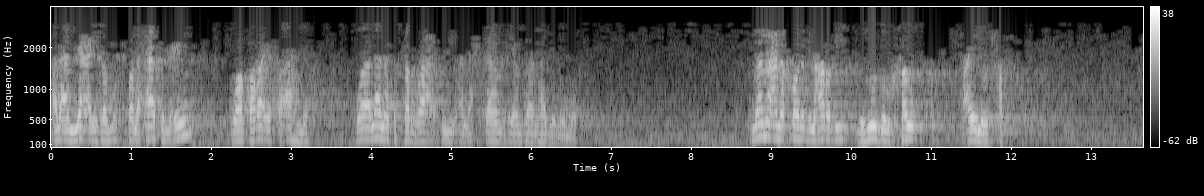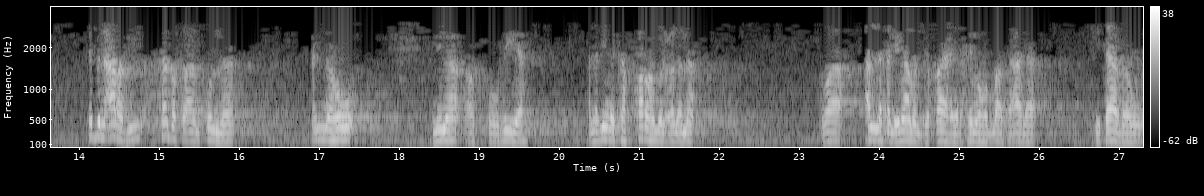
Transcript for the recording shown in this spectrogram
على أن نعرف مصطلحات العلم وطرائق أهله. ولا نتسرع في الأحكام في أمثال هذه الأمور. ما معنى قول ابن عربي وجود الخلق عين الحق؟ ابن عربي سبق أن قلنا أنه من الصوفية الذين كفرهم العلماء وألف الإمام البقاعي رحمه الله تعالى كتابه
